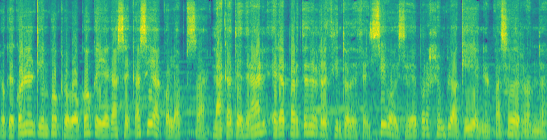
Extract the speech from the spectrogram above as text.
lo que con el tiempo provocó que llegase casi a colapsar. La catedral era parte del recinto defensivo y se ve por ejemplo aquí en el paso de ronda.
